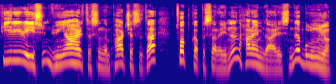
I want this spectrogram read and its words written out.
Piri Reis'in dünya haritasının parçası da Topkapı Sarayı'nın harem dairesinde bulunuyor.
